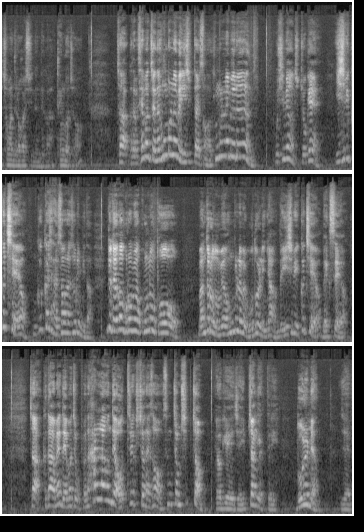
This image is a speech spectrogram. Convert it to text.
저만 들어갈 수 있는 데가 된 거죠. 자, 그다음에 세 번째는 흥분 레벨 20 달성하기. 흥분 레벨은 보시면 저쪽에 20이 끝이에요. 끝까지 달성하는 소리입니다. 근데 내가 그러면 공룡 더 만들어 놓으면 흥분 레벨 못 올리냐? 근데 20이 끝이에요. 맥스예요. 자, 그 다음에 네 번째 목표는 한 라운드의 어트랙션에서 승점 10점. 여기에 이제 입장객들이 놀면 이제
